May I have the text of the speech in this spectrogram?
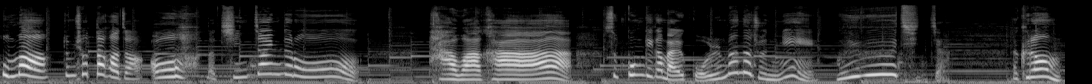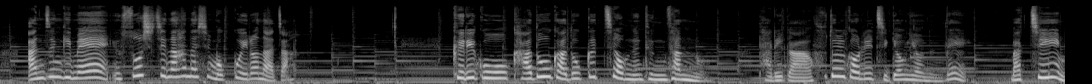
엄마 좀 쉬었다 가자. 어 나 진짜 힘들어. 다 와 가. 숲 공기가 맑고 얼마나 좋니? 으으 진짜. 그럼 앉은 김에 소시지나 하나씩 먹고 일어나자. 그리고 가도 가도 끝이 없는 등산로. 다리가 후들거릴 지경이었는데 마침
